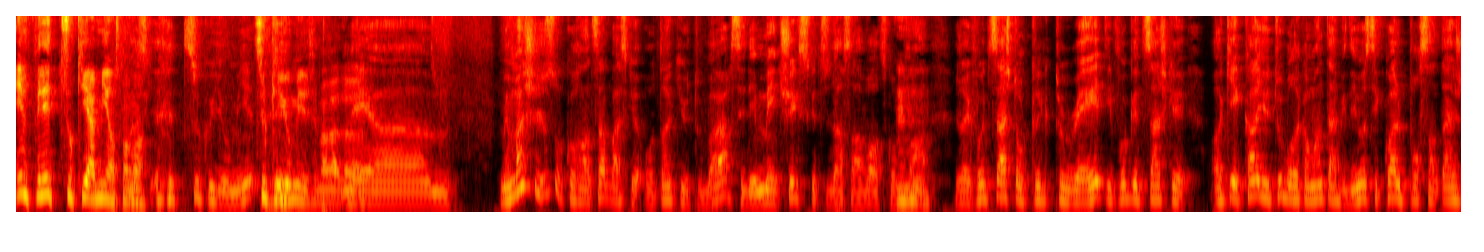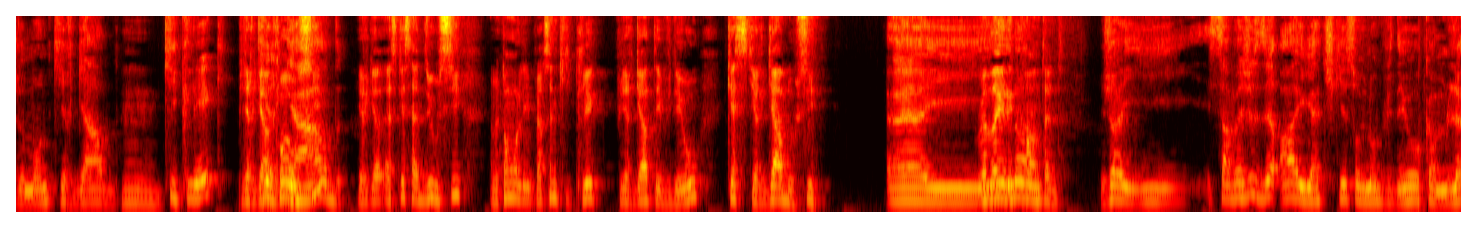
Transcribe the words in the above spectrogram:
infinite tsukiyami en ce moment. Tsukuyomi Tsukiyomi, c'est ma valeur. mais euh, mais moi je suis juste au courant de ça parce que autant que youtubeur c'est des matrix que tu dois savoir tu comprends? Mhm. genre il faut que tu saches ton click to rate il faut que tu saches que ok quand YouTube recommande ta vidéo c'est quoi le pourcentage de monde qui regarde Hmm. qui clique Puis ils regardent qui regarde. Est-ce que ça dit aussi, mettons les personnes qui cliquent puis regardent tes vidéos, qu'est-ce qu'ils regardent aussi? Euh, il- Related non, content. Genre, il- ça va juste dire, ah, il a checké sur une autre vidéo. Comme le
